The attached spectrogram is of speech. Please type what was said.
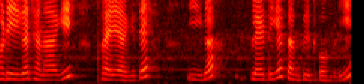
ನೋಡಿ, ಈಗ ಚೆನ್ನಾಗಿ ಫ್ರೈ ಆಗಿದೆ. ಈಗ ಪ್ಲೇಟಿಗೆ ತೆಗೆದು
